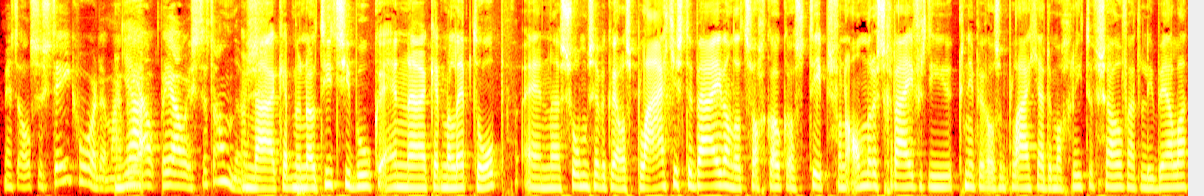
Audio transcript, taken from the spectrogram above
Met al zijn steekwoorden. Maar Ja. bij, jou, bij jou is dat anders. Nou, ik heb mijn notitieboek en eh, ik heb mijn laptop. En eh, soms heb ik wel eens plaatjes erbij. Want dat zag ik ook als tips van andere schrijvers. Die knippen wel eens een plaatje uit de Margriet of zo, of uit de Libelle.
